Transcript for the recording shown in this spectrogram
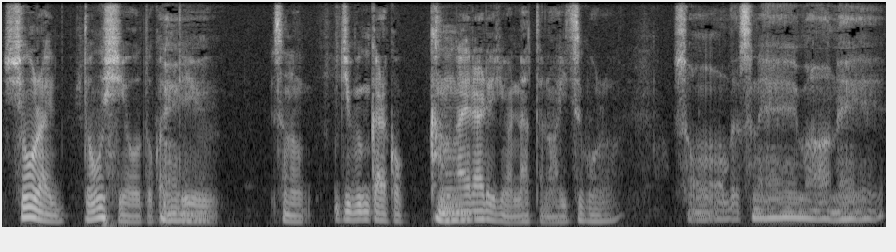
将来どうしようとかっていう、その自分からこう考えられるようになったのはいつ頃、そうですね。まあね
